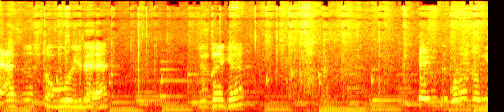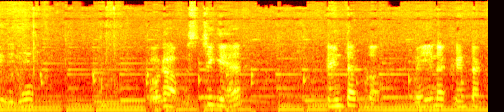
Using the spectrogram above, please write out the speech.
ಗ್ಯಾಸ್ ಸ್ಟವ್ ಇದೆ. ಜೊತೆಗೆ ಟೆಂಟ್ ಕೂಡ ತಂದಿದ್ದೀನಿ. ಇವಾಗ ಫಸ್ಟಿಗೆ ಟೆಂಟ್ ಹಾಕೋ ಮೇಯ್ನಾಗಿ ಟೆಂಟ್ ಹಾಕ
